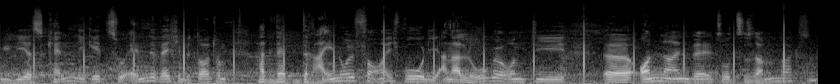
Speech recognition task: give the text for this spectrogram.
wie wir es kennen, die geht zu Ende. Welche Bedeutung hat Web 3.0 für euch, wo die analoge und die äh, Online-Welt so zusammenwachsen?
